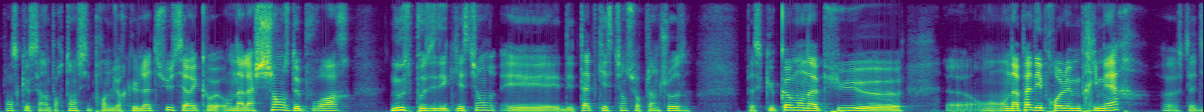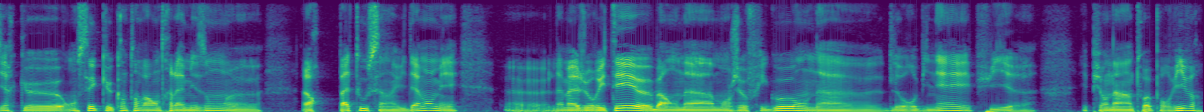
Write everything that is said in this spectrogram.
Je pense que c'est important aussi de prendre du recul là-dessus. C'est vrai qu'on a la chance de pouvoir nous se poser des questions et des tas de questions sur plein de choses. Parce que comme on a pu, euh, euh, on n'a pas des problèmes primaires, euh, c'est-à-dire que on sait que quand on va rentrer à la maison, euh, alors pas tous hein, évidemment, mais euh, la majorité, bah, on a mangé au frigo, on a de l'eau au robinet et puis et puis on a un toit pour vivre.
